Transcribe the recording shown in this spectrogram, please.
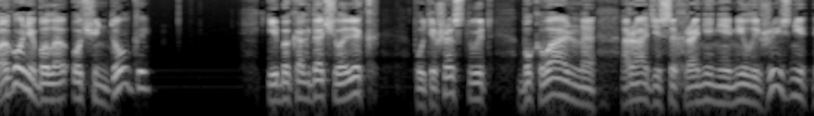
Погоня была очень долгой, ибо когда человек путешествует буквально ради сохранения милой жизни,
